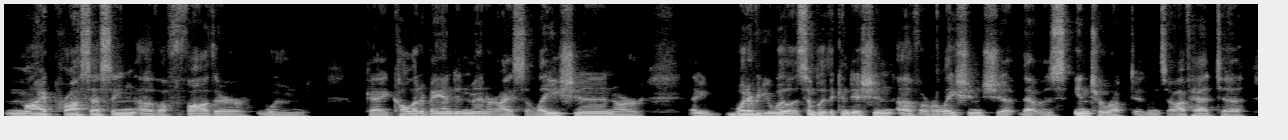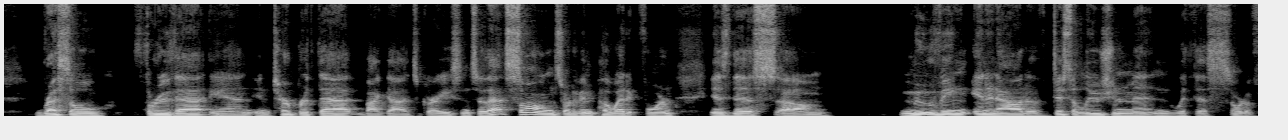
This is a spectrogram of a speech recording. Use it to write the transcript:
my processing of a father wound. Okay, call it abandonment or isolation or I mean, whatever you will. It's simply the condition of a relationship that was interrupted. And so I've had to wrestle through that and interpret that by God's grace. And so that song, sort of in poetic form, is this um, moving in and out of disillusionment and with this sort of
